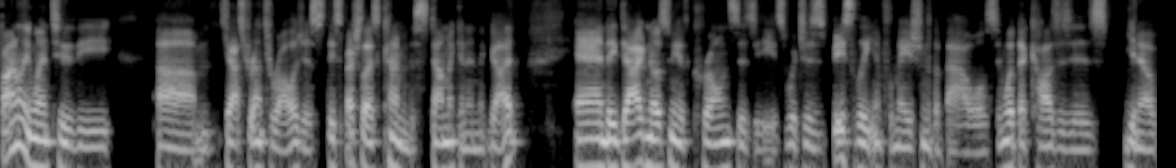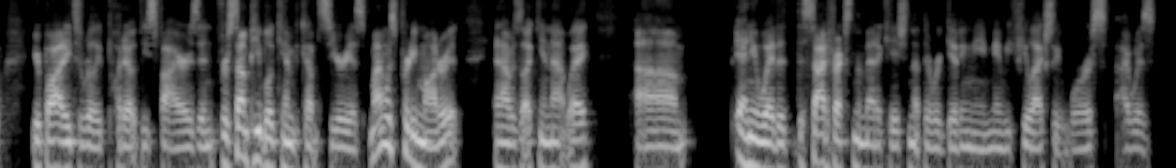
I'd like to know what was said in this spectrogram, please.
finally went to the um, gastroenterologist. They specialize kind of in the stomach and in the gut and they diagnosed me with Crohn's disease, which is basically inflammation of the bowels. And what that causes is, you know, your body to really put out these fires. And for some people, it can become serious. Mine was pretty moderate, and I was lucky in that way. Um, anyway, the, the side effects of the medication that they were giving me made me feel actually worse. I was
